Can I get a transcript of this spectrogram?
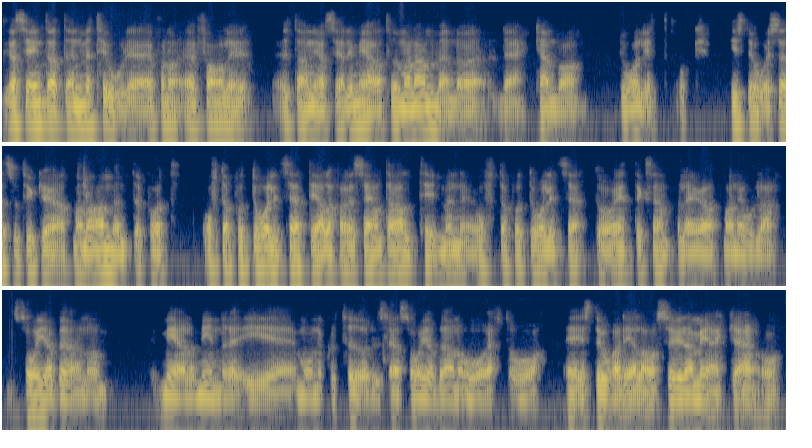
Jag ser inte att en metod är farlig utan jag ser det mer att hur man använder det kan vara dåligt. Och historiskt sett så tycker jag att man har använt det på ett, ofta på ett dåligt sätt i alla fall. Jag säger inte alltid, men ofta på ett dåligt sätt. Och ett exempel är ju att man odlar sojabönor mer eller mindre i eh, monokultur, det vill säga sojabönor år efter år eh, i stora delar av Sydamerika och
